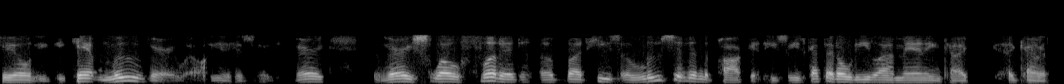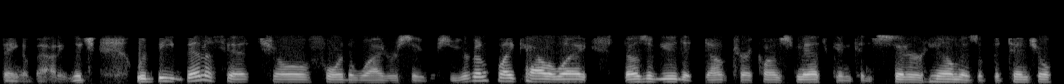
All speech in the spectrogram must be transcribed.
field. He, he can't move very well. He is very, very slow-footed, uh, but he's elusive in the pocket. He's he's got that old Eli Manning type uh, kind of thing about him, which would be beneficial for the wide receiver. So you're going to play Callaway. Those of you that don't Tre'Quan Smith can consider him as a potential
